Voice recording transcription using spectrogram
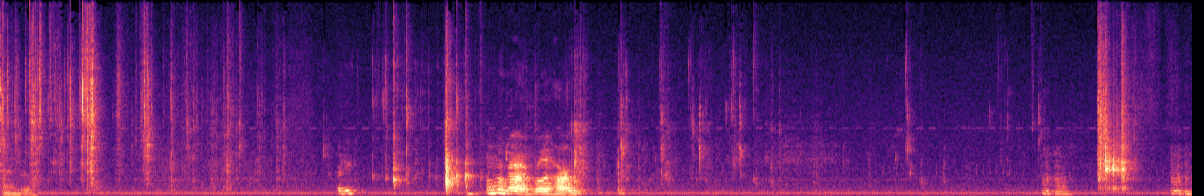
Kind of. Ready? Oh my god, it's really hard. Mm-mm. Mm-mm.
